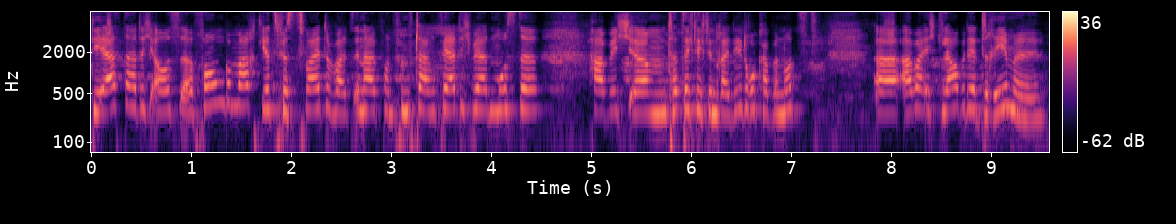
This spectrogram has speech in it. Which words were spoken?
Die erste hatte ich aus äh, Foam gemacht. Jetzt fürs zweite, weil es innerhalb von fünf Tagen fertig werden musste, habe ich ähm, tatsächlich den 3D-Drucker benutzt. Äh, aber ich glaube, der Dremel,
